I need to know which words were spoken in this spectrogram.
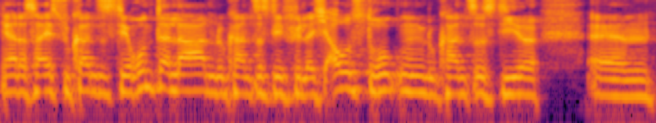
Ja, das heißt, du kannst es dir runterladen, du kannst es dir vielleicht ausdrucken, du kannst es dir ähm,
